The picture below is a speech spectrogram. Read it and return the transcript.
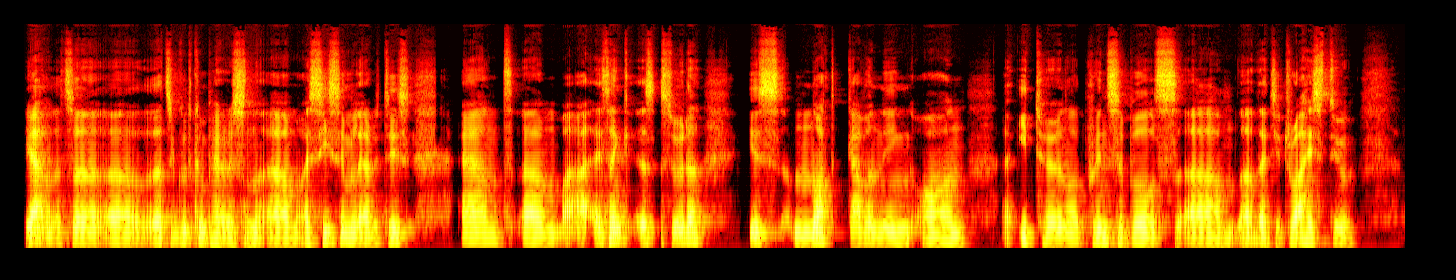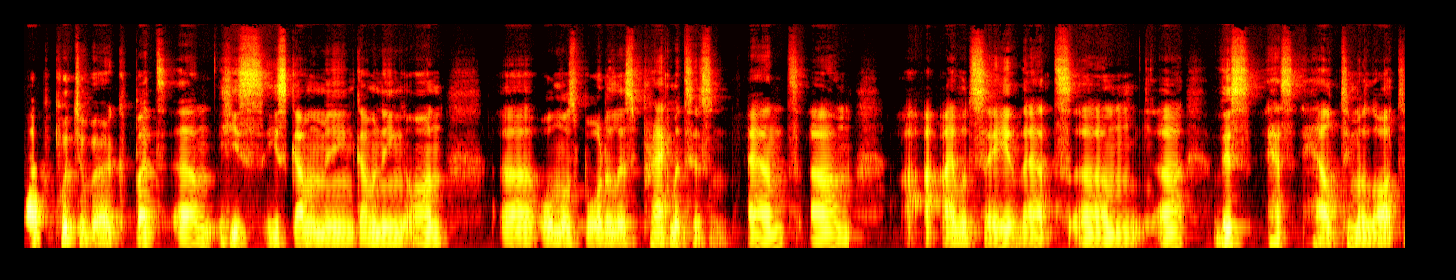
Yeah, that's a uh, that's a good comparison. Um, I see similarities, and um, I think Söder is not governing on uh, eternal principles um, uh, that he tries to uh, put to work, but um, he's he's governing governing on uh, almost borderless pragmatism, and um, I, I, would say that um, uh, this has helped him a lot,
